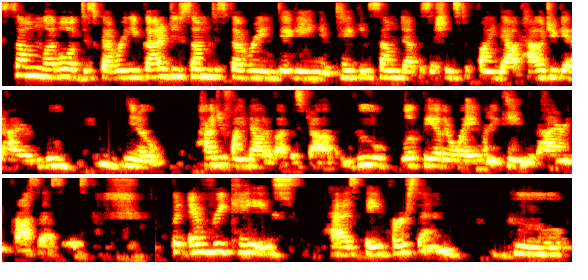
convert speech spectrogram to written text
some level of discovery. You've got to do some discovery and digging and taking some depositions to find out how'd you get hired, who, you know, how'd you find out about this job, and who looked the other way when it came to the hiring processes. But every case has a person who,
